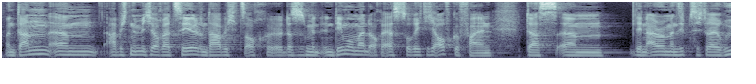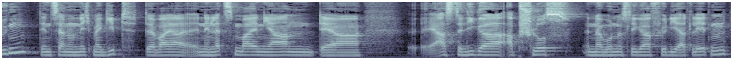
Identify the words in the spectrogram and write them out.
Und dann ähm, habe ich nämlich auch erzählt, und da habe ich jetzt auch, äh, das ist mir in dem Moment auch erst so richtig aufgefallen, dass ähm, den Ironman 73 Rügen, den es ja nun nicht mehr gibt, der war ja in den letzten beiden Jahren der erste Liga-Abschluss in der Bundesliga für die Athleten.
